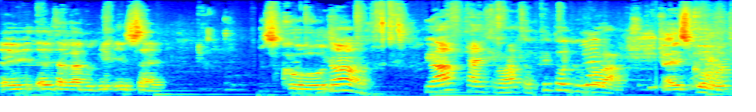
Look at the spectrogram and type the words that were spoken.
every, every time you have to be inside. It's cold. No, you have time if you want to. People do go out. Yeah, it's cold.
